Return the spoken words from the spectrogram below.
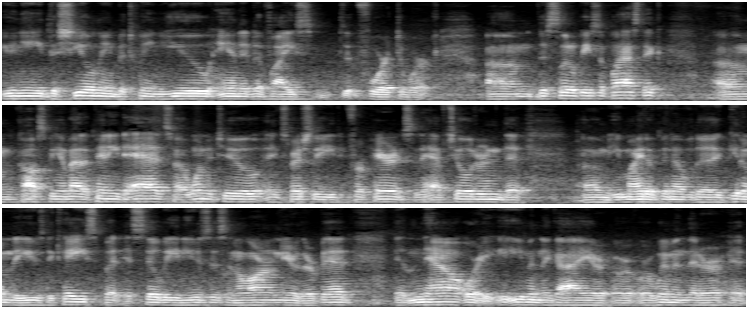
You need the shielding between you and a device to, for it to work. Um, this little piece of plastic um, cost me about a penny to add, so I wanted to, especially for parents that have children that um, you might have been able to get them to use the case, but it's still being used as an alarm near their bed. And now, or even the guy or, or, or, women that are at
